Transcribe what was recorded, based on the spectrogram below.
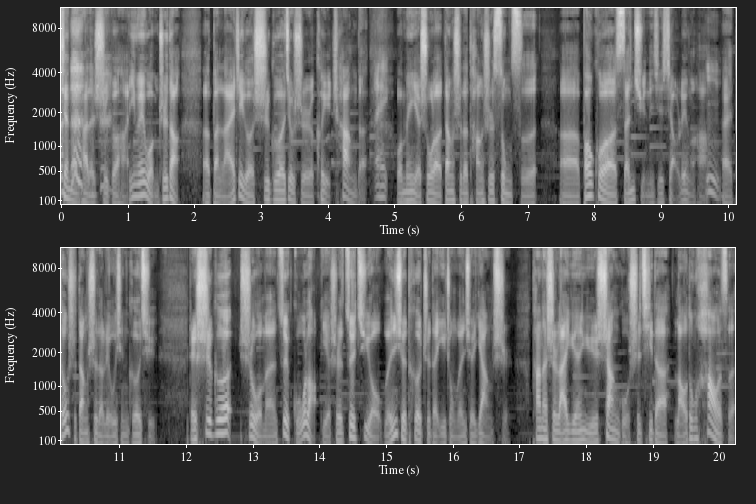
现代派的诗歌哈，因为我们知道，呃，本来这个诗歌就是可以唱的，哎，我们也说了，当时的唐诗宋词，呃，包括散曲那些小令哈，嗯哎，都是当时的流行歌曲。这诗歌是我们最古老，也是最具有文学特质的一种文学样式。它呢是来源于上古时期的劳动号子，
